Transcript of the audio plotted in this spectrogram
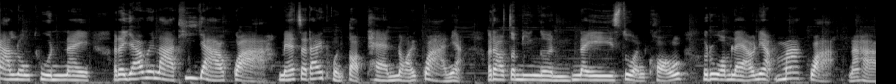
การลงทุนในระยะเวลาที่ยาวกว่า แม้จะได้ผลตอบแทนน้อยกว่าเนี่ยเราจะมีเงินในส่วนของรวมแล้วเนี่ยมากกว่านะคะ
